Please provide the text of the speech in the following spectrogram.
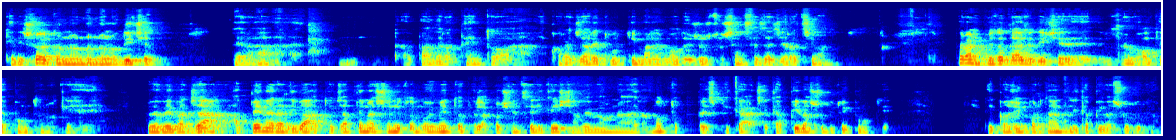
che di solito non, non, lo dice per... A, Prabhupada era attento a incoraggiare tutti, ma nel modo giusto, senza esagerazioni. Però in questo caso dice due o tre volte appunto che lui aveva già, appena era arrivato, già appena si è unito al movimento per la coscienza di Krishna, una, era molto perspicace, capiva subito i punti le cose importanti le capiva subito.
